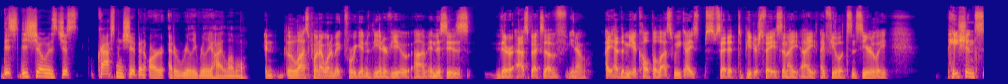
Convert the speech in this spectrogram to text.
This this show is just craftsmanship and art at a really really high level. And the last point I want to make before we get into the interview, um, and this is there are aspects of you know I had the mea culpa last week. I said it to Peter's face, and I, I, I feel it sincerely. Patience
